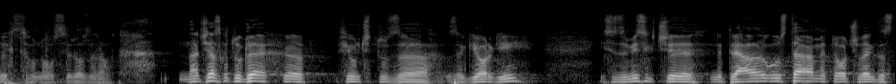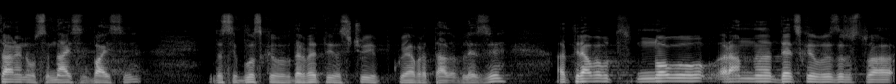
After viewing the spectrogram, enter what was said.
Ех, това е много сериозна работа. Значи аз като гледах филмчето за, за Георги и се замислих, че не трябва да го оставяме този човек да стане на 18-20, да се блъска в дървета и да се чуи в коя врата да влезе, а трябва от много ранна детска възраст това,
